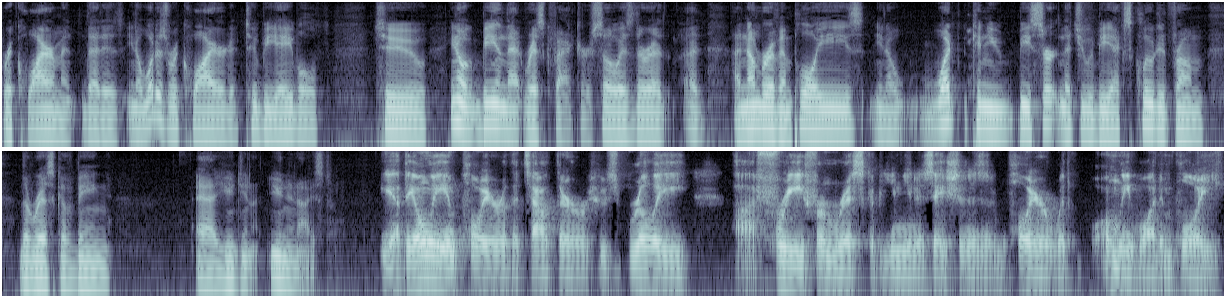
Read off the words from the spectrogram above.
requirement that is you know what is required to be able to you know being that risk factor? So is there a, a a number of employees, you know, what can you be certain that you would be excluded from the risk of being uh, union, unionized? Yeah, the only employer that's out there who's really uh, free from risk of unionization is an employer with only one employee.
